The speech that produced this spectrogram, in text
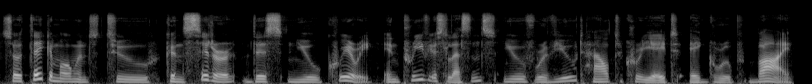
So take a moment to consider this new query. In previous lessons, you've reviewed how to create a group by.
